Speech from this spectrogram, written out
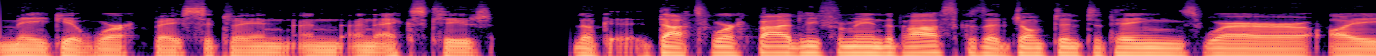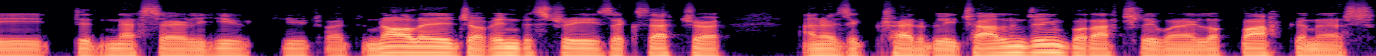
make it work basically and, and, and execute. Look, that's worked badly for me in the past because I've jumped into things where I didn't necessarily huge, huge amount of knowledge of industries, etc. And it was incredibly challenging. But actually, when I look back on it,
